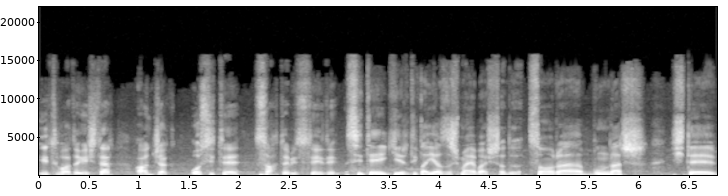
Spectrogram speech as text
irtibata geçtiler. Ancak o site sahte bir siteydi. Siteye girdik, yazışmaya başladı. Sonra bunlar işte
